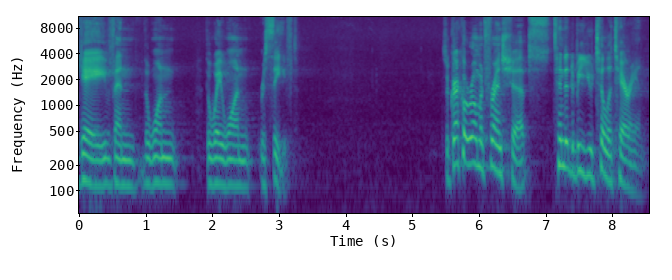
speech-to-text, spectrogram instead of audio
gave and the, one, the way one received. So, Greco Roman friendships tended to be utilitarian.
